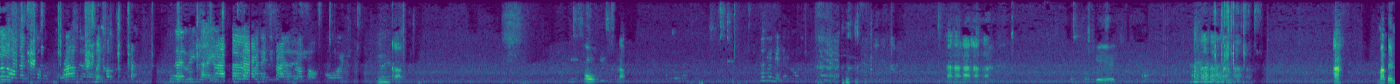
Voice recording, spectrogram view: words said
ก็ลองกันทุกคนแต่ว่าเหมือนเขาเดินวิจัยใจในวิจัยของเราสองคนอืมครับ โอ้ครับเมื่อเน็ตได้ไหมอ่าอ่าอ่าอ่าอ่าโอ เคอะมาเป็น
